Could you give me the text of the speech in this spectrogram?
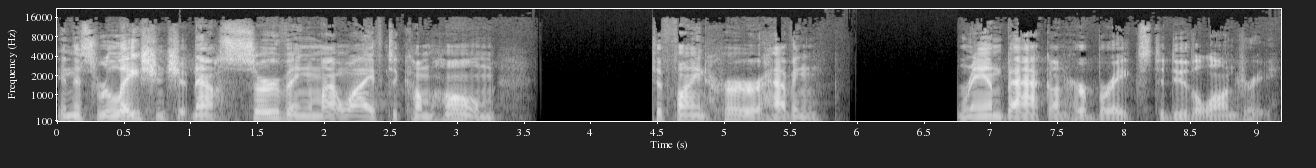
in this relationship. Now, serving my wife to come home to find her having ran back on her breaks to do the laundry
